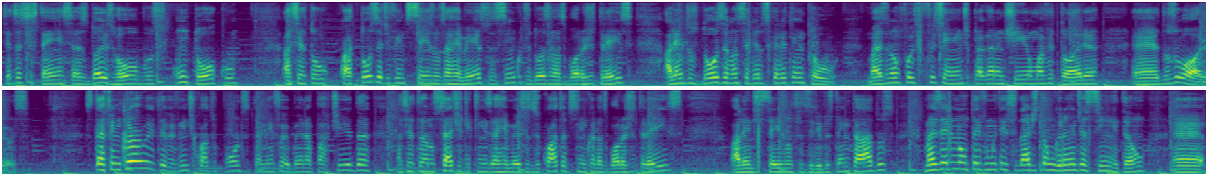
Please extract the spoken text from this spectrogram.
seis assistências, dois roubos, um toco. Acertou 14 de 26 nos arremessos e 5 de 12 nas bolas de 3, além dos 12 lançamentos que ele tentou, mas não foi suficiente para garantir uma vitória é, dos Warriors. Stephen Curry teve 24 pontos e também foi bem na partida, acertando 7 de 15 arremessos e 4 de 5 nas bolas de 3, além de 6 lances livres tentados, mas ele não teve muita intensidade tão grande assim, então, é,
